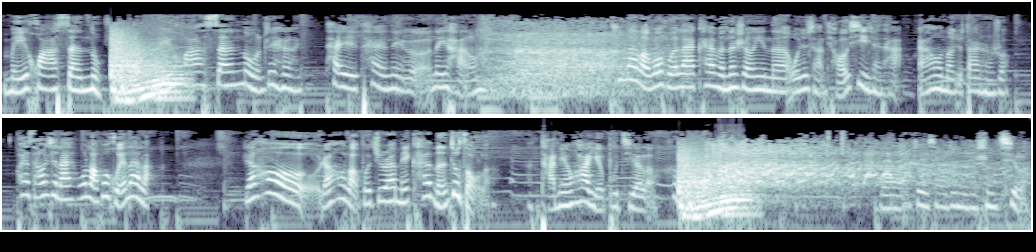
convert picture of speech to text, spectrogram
梅花三怒，梅花三怒，这个太太那个内涵了。”听到老婆回来开门的声音呢，我就想调戏一下她，然后呢就大声说：“快藏起来，我老婆回来了。”然后，然后老婆居然没开门就走了，打电话也不接了。完了，这下真的是生气了。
